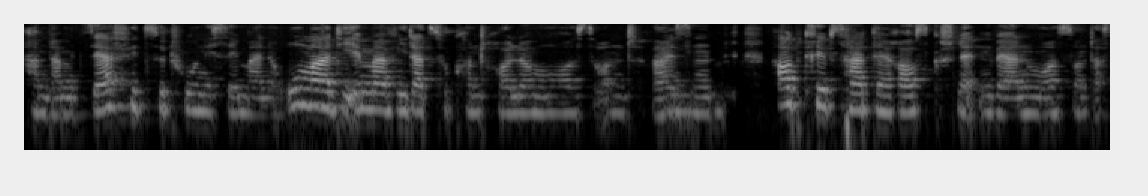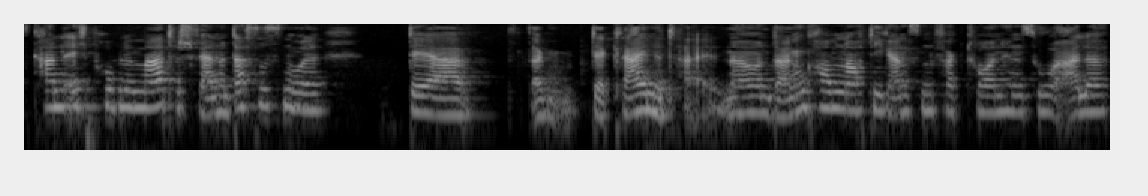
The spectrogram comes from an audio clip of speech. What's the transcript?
haben damit sehr viel zu tun. Ich sehe meine Oma, die immer wieder zur Kontrolle muss und weißen Hautkrebs hat, der rausgeschnitten werden muss. Und das kann echt problematisch werden. Und das ist nur der der kleine Teil. Ne? Und dann kommen noch die ganzen Faktoren hinzu. Alle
